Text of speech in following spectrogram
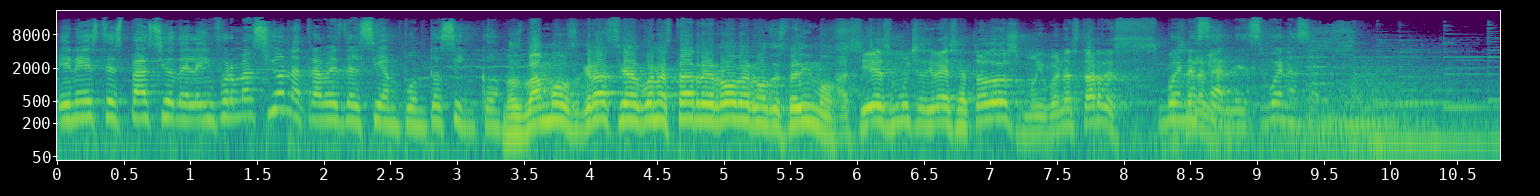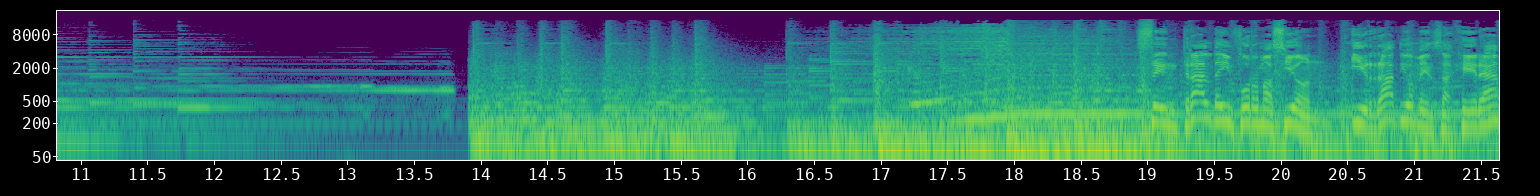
en este espacio de la información a través del 100.5. Nos vamos, gracias, buenas tardes Robert, nos despedimos. Así es, muchas gracias a todos, muy buenas tardes. Buenas tardes, buenas tardes. Central de Información y Radio Mensajera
